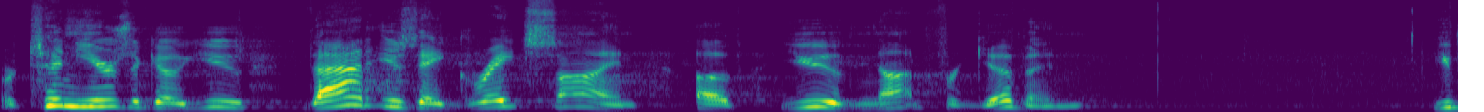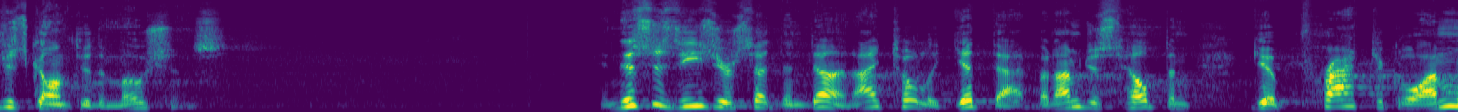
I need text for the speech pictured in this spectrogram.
or 10 years ago, you, that is a great sign of you have not forgiven, you've just gone through the motions. And this is easier said than done. I totally get that, but I'm just helping give practical, I'm,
